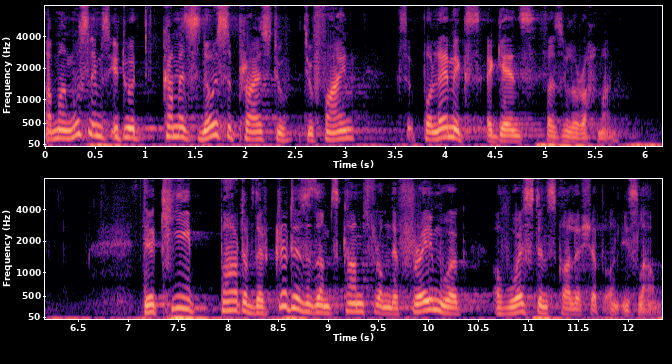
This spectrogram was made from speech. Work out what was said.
Among Muslims, it would come as no surprise to, to find polemics against Fazlur Rahman. The key part of their criticisms comes from the framework of Western scholarship on Islam.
